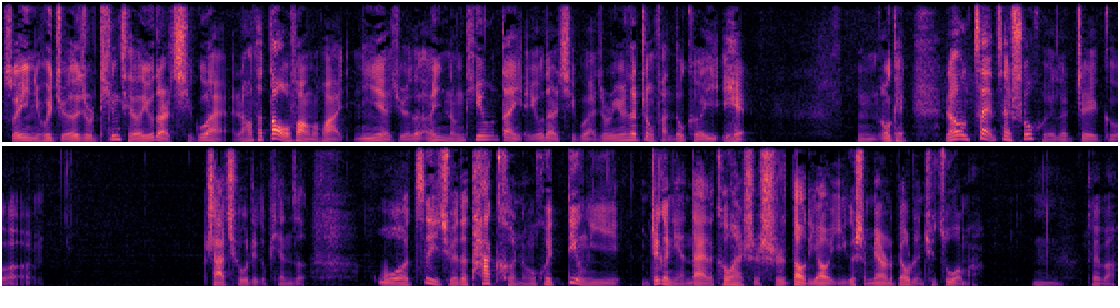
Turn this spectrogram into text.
所以你会觉得就是听起来有点奇怪。然后它倒放的话，你也觉得哎能听，但也有点奇怪，就是因为它正反都可以。嗯，OK，然后再再说回了这个《沙丘》这个片子，我自己觉得它可能会定义这个年代的科幻史诗到底要以一个什么样的标准去做嘛，嗯，对吧？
